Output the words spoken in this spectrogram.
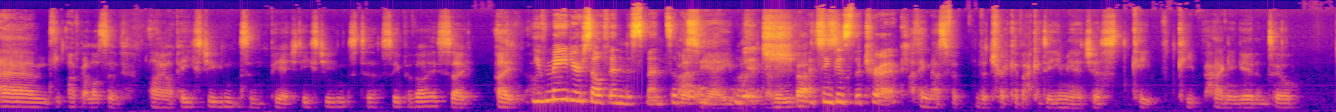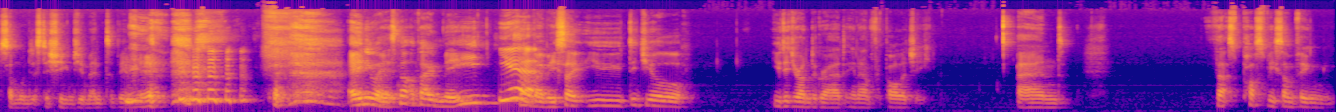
and I've got lots of IRP students and PhD students to supervise. So I, You've made yourself indispensable, That's the aim, I think. which I mean, I think is the trick. I think that's the, the trick of academia. Just keep keep hanging in until someone just assumes you're meant to be here. anyway, it's not about me. It's not Yeah. about me. So you did your you did your undergrad in anthropology, and that's possibly something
